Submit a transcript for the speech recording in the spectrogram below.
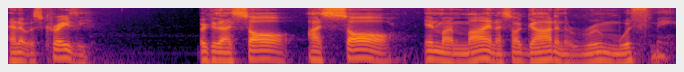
And it was crazy because I saw I saw in my mind I saw God in the room with me.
